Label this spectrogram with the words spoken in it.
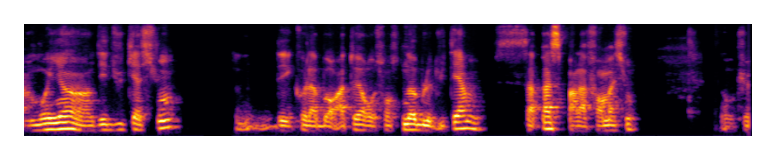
un moyen d'éducation des collaborateurs au sens noble du terme, ça passe par la formation. Donc,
